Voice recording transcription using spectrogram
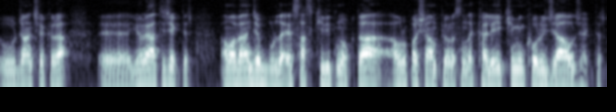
Uğurcan Çakır'a e, yöneltecektir. Ama bence burada esas kilit nokta Avrupa Şampiyonası'nda kaleyi kimin koruyacağı olacaktır.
